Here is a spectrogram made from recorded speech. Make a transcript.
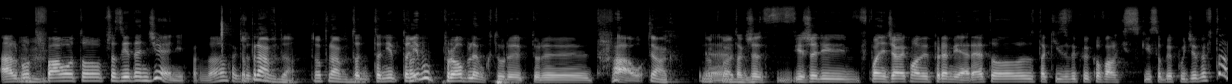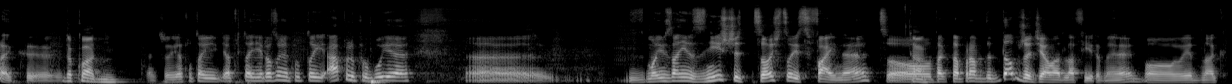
albo mhm. trwało to przez jeden dzień, prawda? Także to prawda, to prawda. To, to, nie, to nie był problem, który, który trwał. Tak. E, Dokładnie. Także jeżeli w poniedziałek mamy premierę, to taki zwykły Kowalski sobie pójdzie we wtorek. E, Dokładnie. Także ja tutaj, ja tutaj nie rozumiem, tutaj Apple próbuje e, moim zdaniem zniszczyć coś, co jest fajne, co tak. tak naprawdę dobrze działa dla firmy, bo jednak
